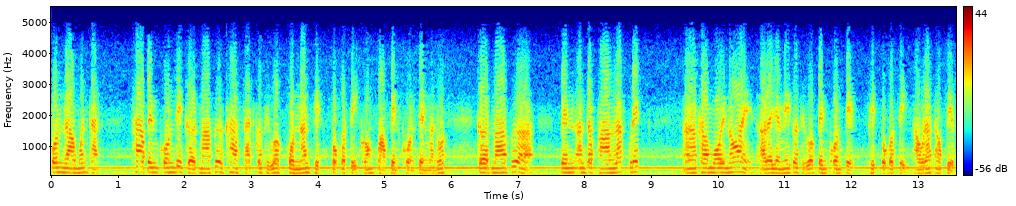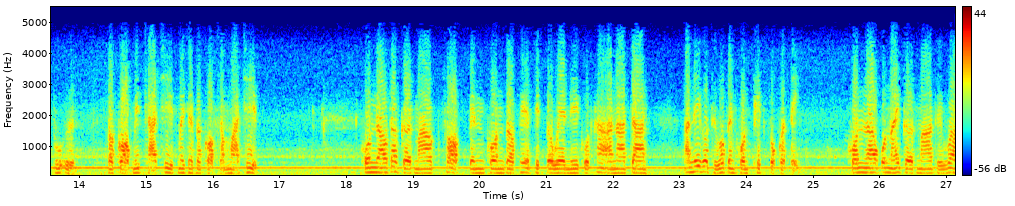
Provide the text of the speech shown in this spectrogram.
คนเราเหมือนกัน ถ้าเป็นคนที่เกิดมาเพื่อฆ่าสัตว์ก็ถือว่าคนนั้นผิดปกติของความเป็นคนเป็นมนุษย์ เกิดมาเพื่อเป็นอันตรพานลักเล็กขโมยน้อย อะไรอย่างนี้ก็ถือว่าเป็นคนผิดผิดปกติเอารัดเอาเปรียบผู้อื่น ประกอบมิจฉาชีพ ไม่ใช่ประกอบสัมมาชีพ คนเราถ้าเกิดมาชอบเป็นคนประเภทติดประเวณีกดฆ่าอนาจารอันนี้ก็ถือว่าเป็นคนผิดปกติ คนเราคนไหนเกิดมาถือว่า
